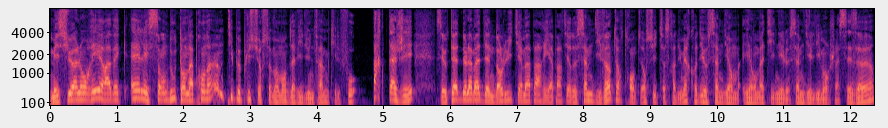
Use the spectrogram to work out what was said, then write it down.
Messieurs, allons rire avec elle et sans doute en apprendre un petit peu plus sur ce moment de la vie d'une femme qu'il faut partager. C'est au Théâtre de la Madeleine, dans le 8e à Paris, à partir de samedi 20h30. Et ensuite, ce sera du mercredi au samedi en- et en matinée, le samedi et le dimanche à 16h.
